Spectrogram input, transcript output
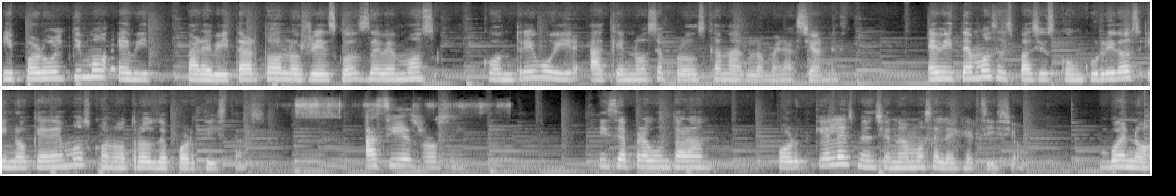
Y por último, para evitar todos los riesgos, debemos contribuir a que no se produzcan aglomeraciones. Evitemos espacios concurridos y no quedemos con otros deportistas. Así es, Rosy. Y se preguntarán, ¿por qué les mencionamos el ejercicio? Bueno,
